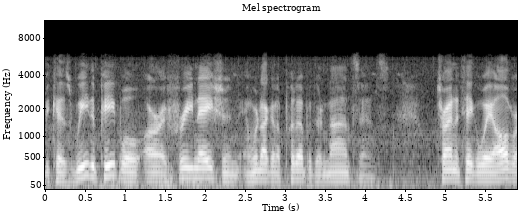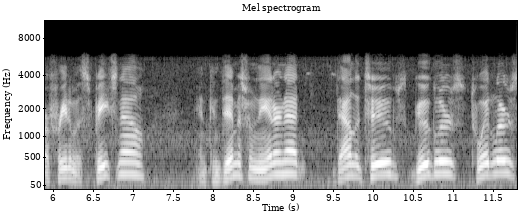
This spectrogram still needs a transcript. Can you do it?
because we, the people, are a free nation, and we're not going to put up with their nonsense. Trying to take away all of our freedom of speech now, and condemn us from the internet, down the tubes, Googlers, Twiddlers,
